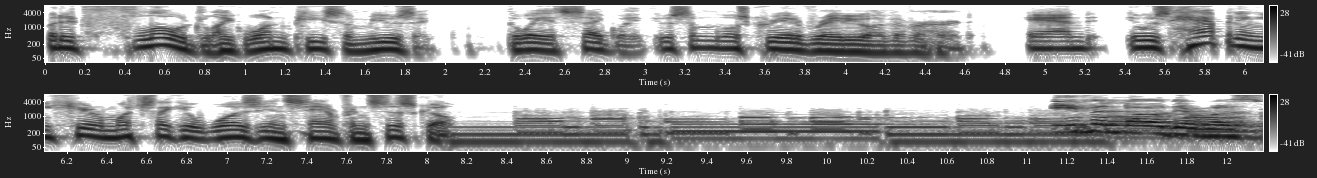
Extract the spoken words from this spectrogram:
But it flowed like one piece of music, the way it segued. It was some of the most creative radio I've ever heard. And it was happening here much like it was in San Francisco even though there was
